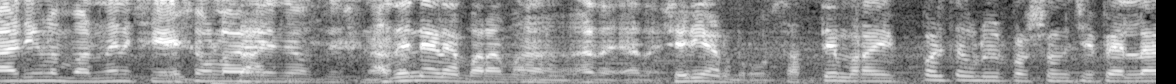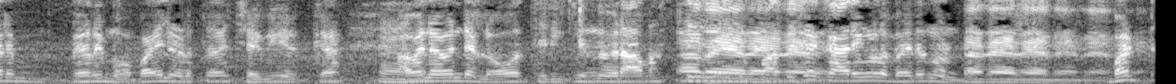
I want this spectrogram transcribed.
കാര്യങ്ങളും വന്നതിന് ശേഷമുള്ള അത് തന്നെയാണ് ഞാൻ പറയാൻ പറഞ്ഞത് ശരിയാണ് ബ്രോ. സത്യം പറയാൻ ഇപ്പോഴത്തെ ഒരു പ്രശ്നം എന്ന് വെച്ചാൽ ഇപ്പൊ എല്ലാരും കയറി മൊബൈൽ എടുത്ത് ചെവി വെക്കുക അവനവന്റെ ലോകത്തിരിക്കുന്ന ഒരു അവസ്ഥയിലേക്ക് പതുക്കെ കാര്യങ്ങൾ വരുന്നുണ്ട്. ബട്ട്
